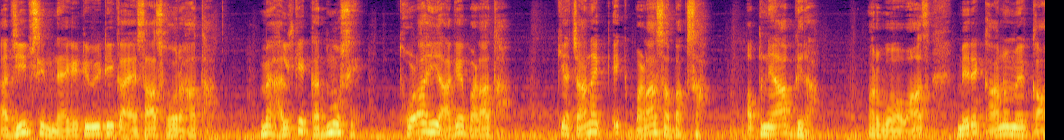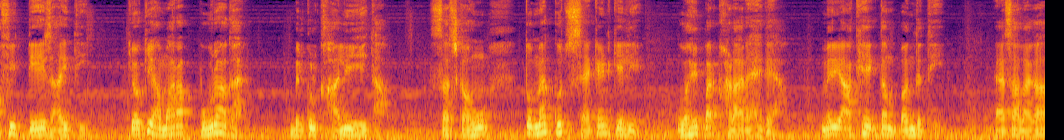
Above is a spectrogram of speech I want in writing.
अजीब सी नेगेटिविटी का एहसास हो रहा था। मैं हल्के कदमों से थोड़ा ही आगे बढ़ा था कि अचानक एक बड़ा सा बक्सा अपने आप गिरा और वो आवाज़ मेरे कानों में काफ़ी तेज आई थी, क्योंकि हमारा पूरा घर बिल्कुल खाली ही था। सच कहूँ तो मैं कुछ सेकंड के लिए वहीं पर खड़ा रह गया। मेरी आँखें एकदम बंद थी। ऐसा लगा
